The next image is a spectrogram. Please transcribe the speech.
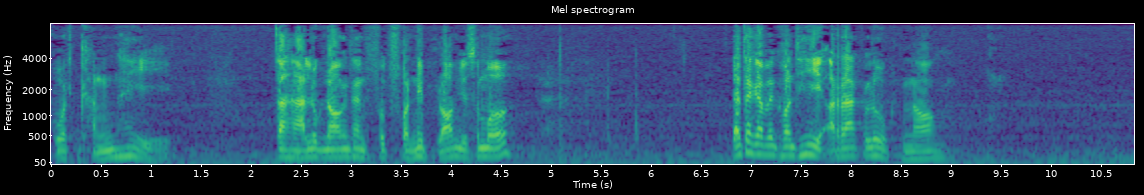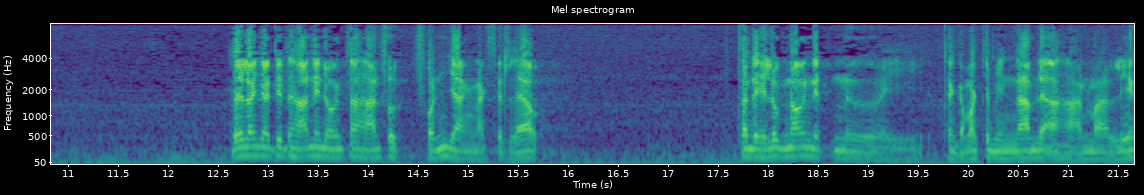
กวดขันให้ทหารลูกน้องท่านฝึกฝนให้พร้อมอยู่เสมอ และท่านก็เป็นคนที่รักลูกน้อง โดยหลังจากติดทหารในหน่วยทหารฝึกฝนอย่างหนักเสร็จแล้ว ท่านได้เห็นลูกน้องเหน็ดเหนื่อย ท่านก็มักจะมีน้ำและอาหารมาเลี้ยง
